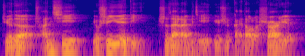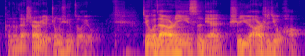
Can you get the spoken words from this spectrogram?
觉得船期由十一月底。实在来不及，于是改到了十二月，可能在十二月中旬左右。结果在二零一四年十一月二十九号，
